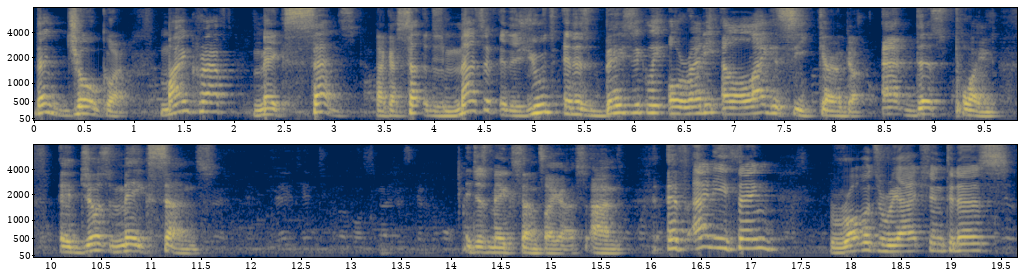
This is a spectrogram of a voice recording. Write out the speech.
than Joker. Minecraft makes sense. Like I said, it is massive, it is huge, it is basically already a legacy character at this point. It just makes sense. It just makes sense, I guess. And if anything, Robert's reaction to this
